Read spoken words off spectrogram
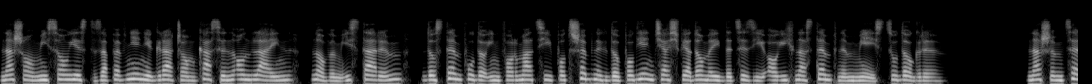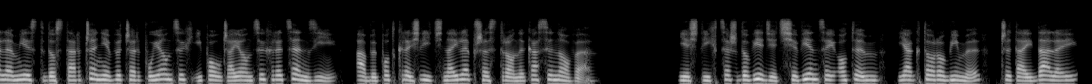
Naszą misją jest zapewnienie graczom kasyn online, nowym i starym, dostępu do informacji potrzebnych do podjęcia świadomej decyzji o ich następnym miejscu do gry. Naszym celem jest dostarczenie wyczerpujących i pouczających recenzji, aby podkreślić najlepsze strony kasynowe. Jeśli chcesz dowiedzieć się więcej o tym, jak to robimy, czytaj dalej,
